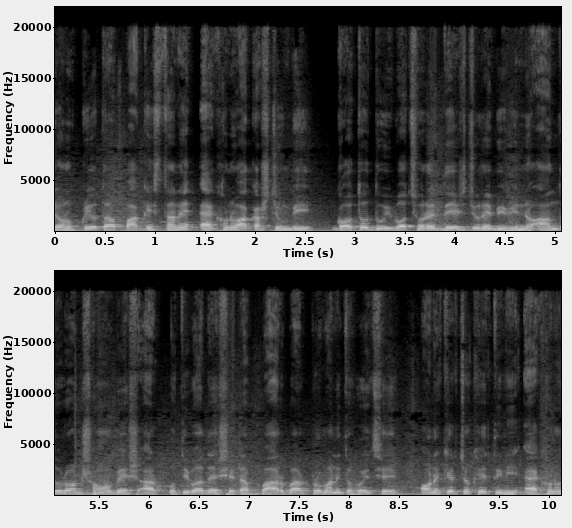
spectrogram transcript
জনপ্রিয়তা পাকিস্তানে এখনও আকাশচুম্বী। গত দুই বছরে দেশ জুড়ে বিভিন্ন আন্দোলন, সমাবেশ আর প্রতিবাদে সেটা বারবার প্রমাণিত হয়েছে। অনেকের চোখে তিনি এখনও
